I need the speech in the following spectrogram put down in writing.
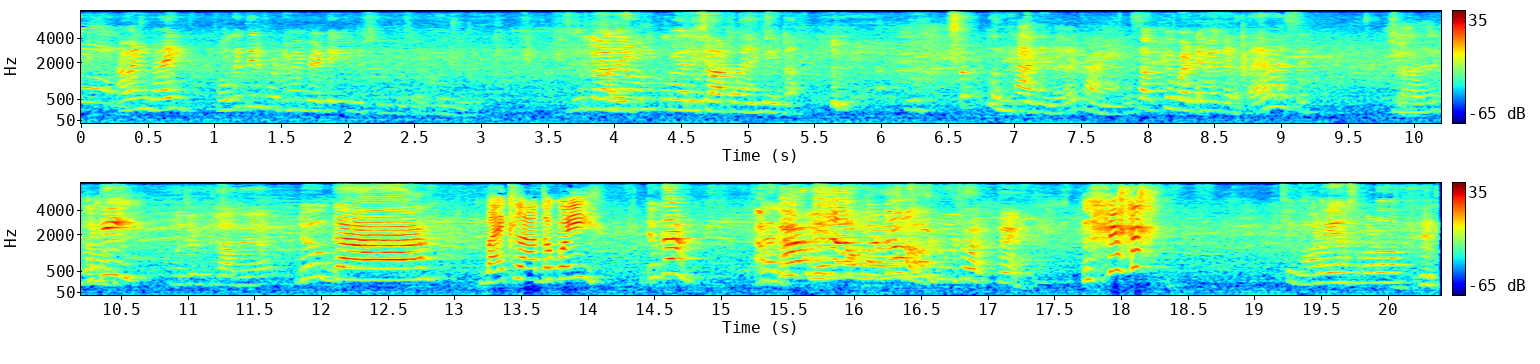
है अमन भाई हो गई तेरी फ़ोटो में बेटे की पहले चाट रहे हैं बेटा। खाने दो खाने दो। सबके बर्थडे में करता है वैसे। गुड्डी। मुझे खिला दो यार। डुगा। भाई खिला दो कोई। हैं।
